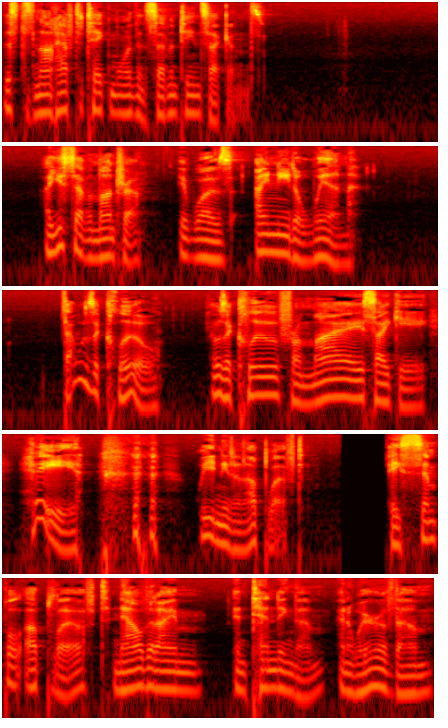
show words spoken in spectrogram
This does not have to take more than 17 seconds. I used to have a mantra. It was, I need a win. That was a clue. It was a clue from my psyche. Hey, we need an uplift. A simple uplift, now that I'm intending them and aware of them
